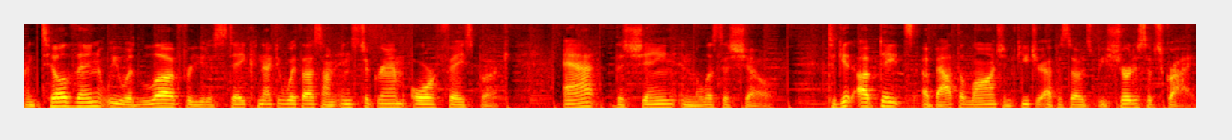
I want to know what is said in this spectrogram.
Until then, we would love for you to stay connected with us on Instagram or Facebook at The Shane and Melissa Show. To get updates about the launch and future episodes, be sure to subscribe.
